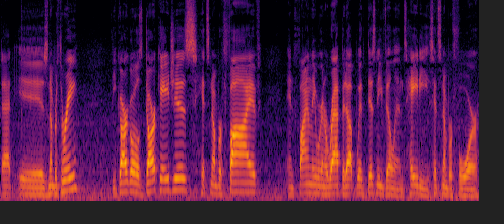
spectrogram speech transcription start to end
that is number three. The Gargoyles Dark Ages hits number five. And finally, we're going to wrap it up with Disney Villains. Hades hits number four,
